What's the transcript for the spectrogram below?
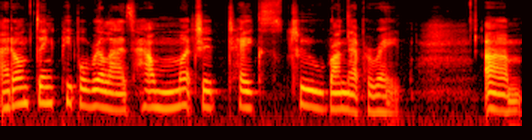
I don't think people realize how much it takes to run that parade um,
